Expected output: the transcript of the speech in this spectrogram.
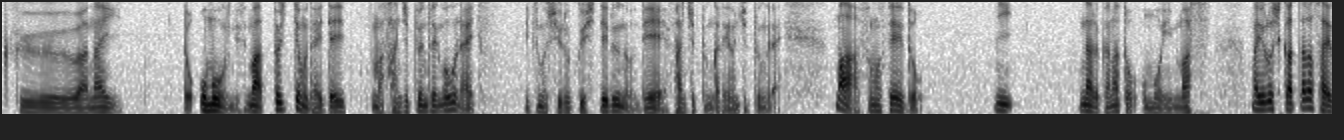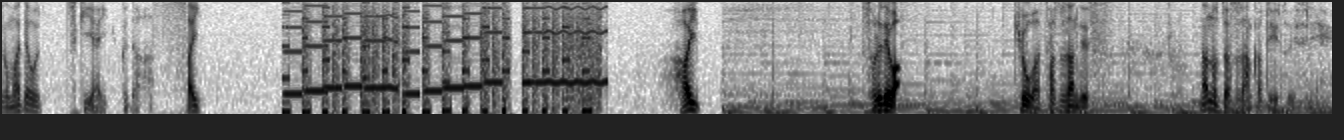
くはないと思うんです。まあ、といっても大体、まあ、30分前後ぐらい、いつも収録してるので、30分から40分ぐらい。まあ、その程度になるかなと思います。まあ、よろしかったら最後までお付き合いください。はい。それでは今日は雑談です。何の雑談かというとですね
